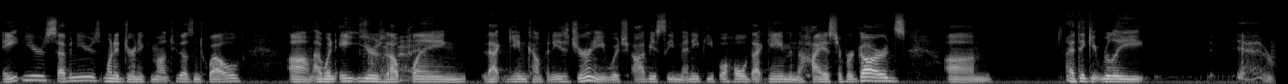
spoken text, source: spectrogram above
eight years, seven years. When did Journey come out? 2012. Um, I went eight years without playing thatgamecompany's Journey, which obviously many people hold that game in the highest of regards. Um, I think it really uh,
